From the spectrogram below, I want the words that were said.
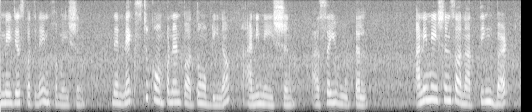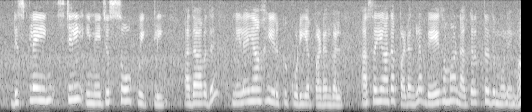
இமேஜஸ் பற்றின இன்ஃபர்மேஷன் இந்த நெக்ஸ்ட் காம்பனன்ட் பார்த்தோம் அப்படின்னா அனிமேஷன் அசைவூட்டல். Animations are nothing but displaying still images so quickly அதாவது நிலையாக இருக்கக்கூடிய படங்கள் அசையாத படங்களை வேகமாக நகர்த்தது மூலயமா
